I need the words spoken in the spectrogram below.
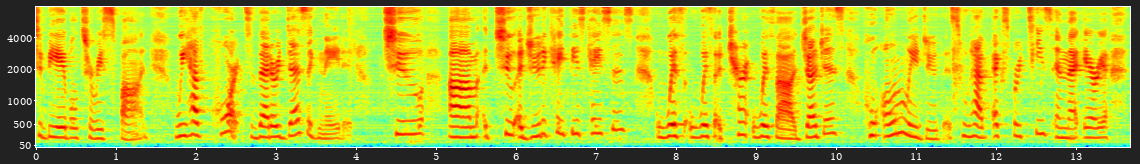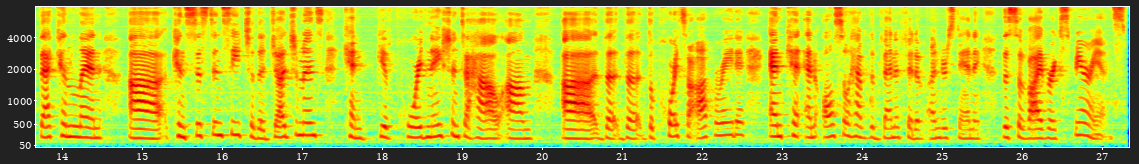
to be able to respond. We have courts that are designated to um, to adjudicate these cases with with with uh, judges who only do this, who have expertise in that area that can lend uh, consistency to the judgments, can give coordination to how um, uh, the, the the courts are operated, and can and also have the benefit of understanding the survivor experience.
